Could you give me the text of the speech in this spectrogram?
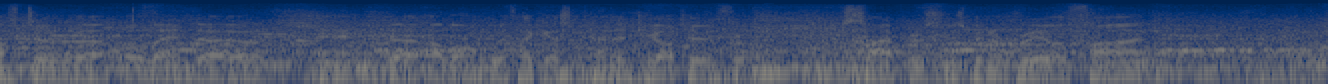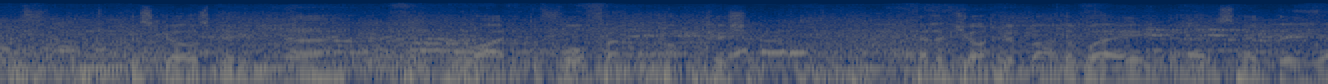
After uh, Orlando and uh, along with, I guess, Panagiotou from Cyprus, who's been a real find. This girl's been uh, right at the forefront of the competition. Panagiotou, by the way, has had the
